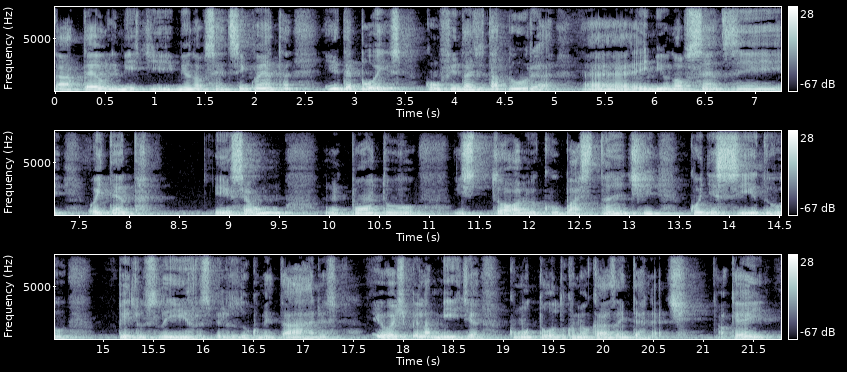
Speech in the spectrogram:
até o limite de 1950, e depois com o fim da ditadura, é, em 1980. Esse é um, um ponto histórico bastante conhecido pelos livros, pelos documentários e hoje pela mídia como um todo, como é o caso da internet. Ok?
